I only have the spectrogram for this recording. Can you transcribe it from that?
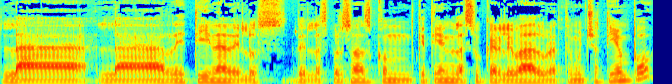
la, la retina de, los, de las personas con, que tienen el azúcar elevada durante mucho tiempo.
